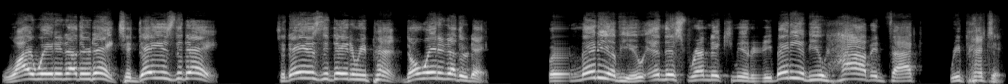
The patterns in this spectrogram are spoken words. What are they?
Why wait another day? Today is the day. Today is the day to repent. Don't wait another day. But many of you in this remnant community, many of you have, in fact, repented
